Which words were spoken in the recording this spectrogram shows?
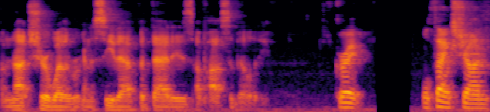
I'm not sure whether we're going to see that, but that is a possibility. Great. Well, thanks, John.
